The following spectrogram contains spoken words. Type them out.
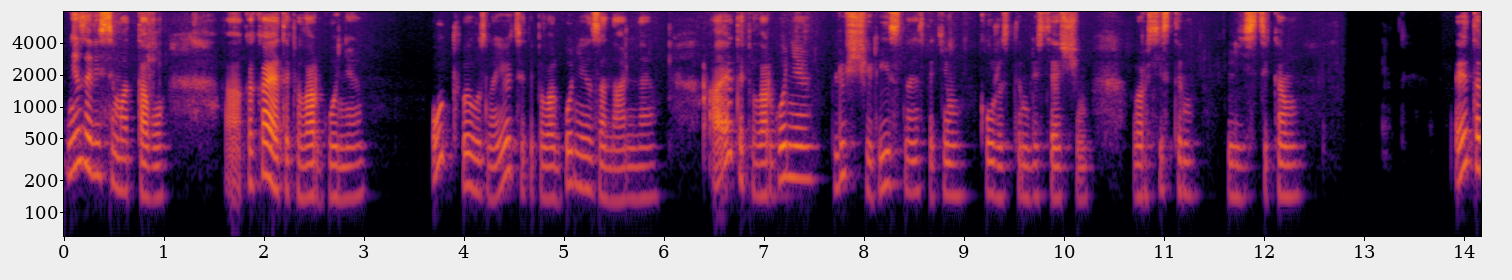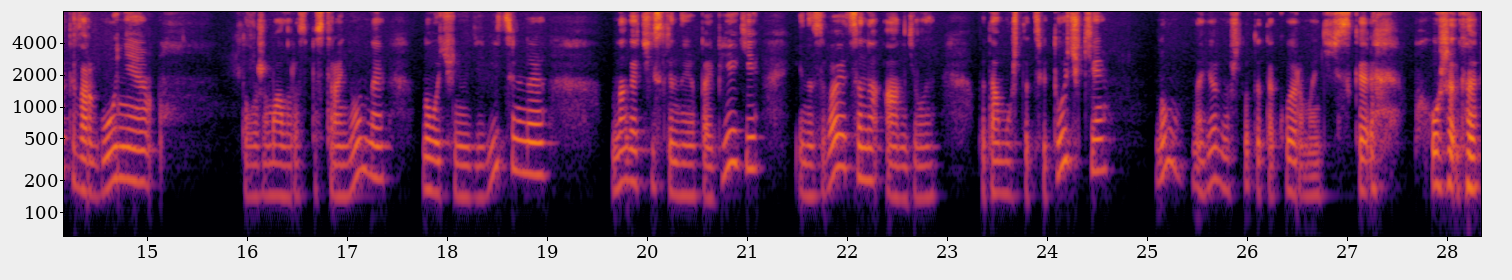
Независимо от того, а, какая это пеларгония, вот вы узнаете, это пеларгония зональная, а это пеларгония плющелистная с таким кожистым блестящим ворсистым листиком. Это пеларгония тоже мало распространенная, но очень удивительная, многочисленные побеги и называется она «Ангелы», потому что цветочки, ну, наверное, что-то такое романтическое, похоже на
